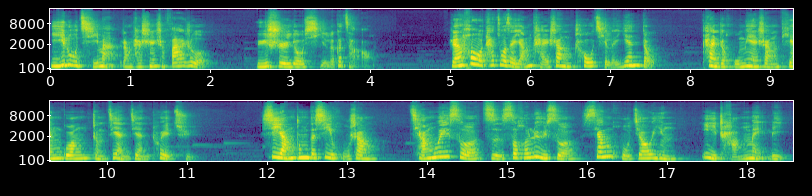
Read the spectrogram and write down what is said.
一路骑马让他身上发热，于是又洗了个澡。然后他坐在阳台上抽起了烟斗，看着湖面上天光正渐渐褪去，夕阳中的细湖上，蔷薇色、紫色和绿色相互交映，异常美丽。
